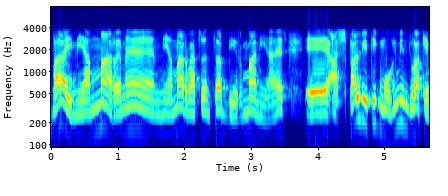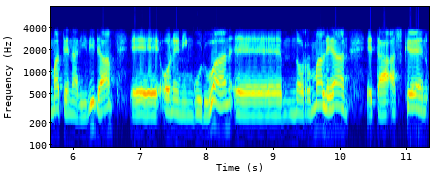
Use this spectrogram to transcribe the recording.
Bai, Myanmar, hemen Myanmar batzuentzat Birmania, ez? E, aspalditik mugimenduak ematen ari dira, e, honen inguruan, e, normalean, eta azken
